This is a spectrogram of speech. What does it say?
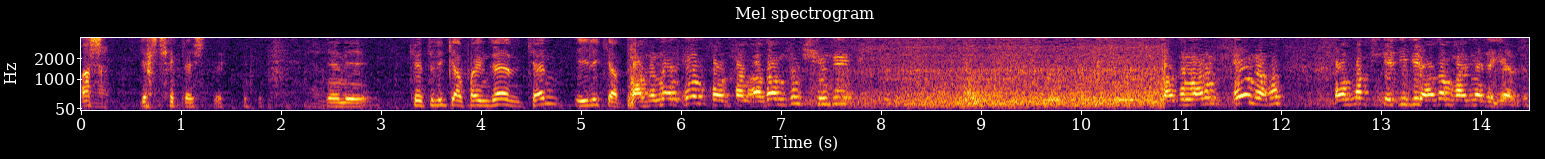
Aşk gerçekleşti. yani kötülük yapayım derken iyilik yap. Kadından en korkan adamdım şimdi kadınların en rahat olmak istediği bir adam haline de geldim.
